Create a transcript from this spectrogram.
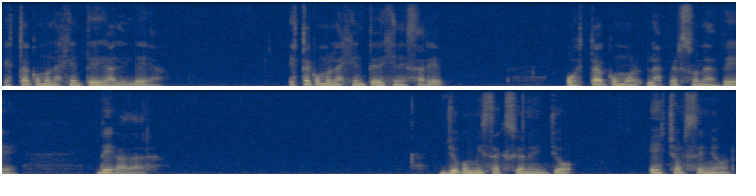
está como la gente de Galilea, está como la gente de Genezaret o está como las personas de, de Gadara. Yo con mis acciones, yo echo al Señor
